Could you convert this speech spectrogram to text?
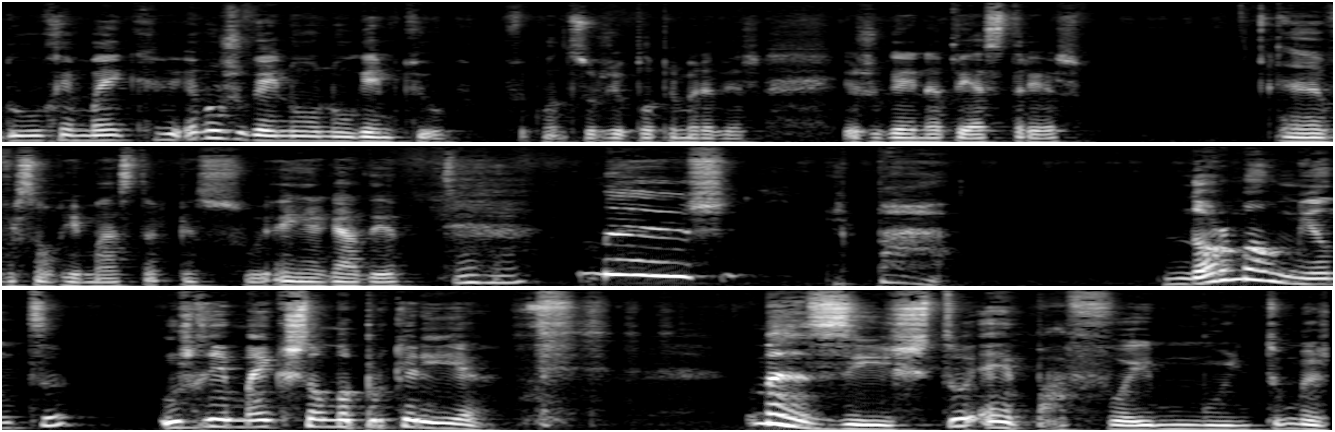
do remake, eu não joguei no, no GameCube, foi quando surgiu pela primeira vez. Eu joguei na PS3, a versão remaster, penso em HD. Mas, epá, normalmente os remakes são uma porcaria. Mas isto, epá, foi muito, mas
